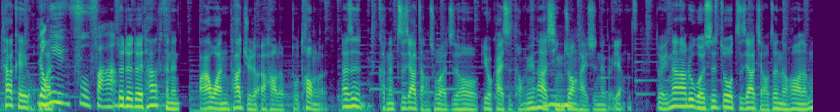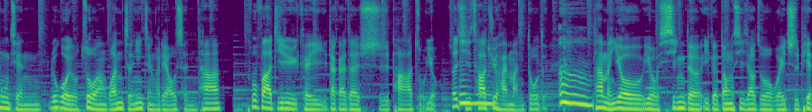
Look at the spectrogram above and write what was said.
它可以容易复发。对对对，它可能拔完，他觉得啊好了不痛了，但是可能指甲长出来之后又开始痛，因为它的形状还是那个样子。对，那如果是做指甲矫正的话呢，目前如果有做完完整一整个疗程，它复发几率可以大概在十趴左右，所以其实差距还蛮多的。嗯，他们又有新的一个东西叫做维持片。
